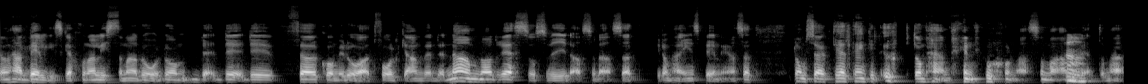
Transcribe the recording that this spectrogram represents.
de här belgiska journalisterna då, de, det, det förekom ju då att folk använde namn och adress och så vidare så där, så att, i de här inspelningarna. Så att de sökte helt enkelt upp de här människorna som har använt mm. de här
